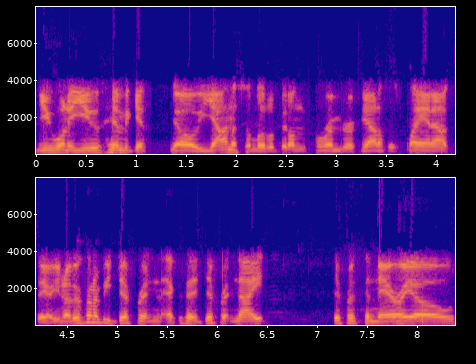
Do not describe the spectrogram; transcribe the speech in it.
you want to use him against you know Giannis a little bit on the perimeter if Giannis is playing out there. You know, there's going to be different, like I said, different nights, different scenarios.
